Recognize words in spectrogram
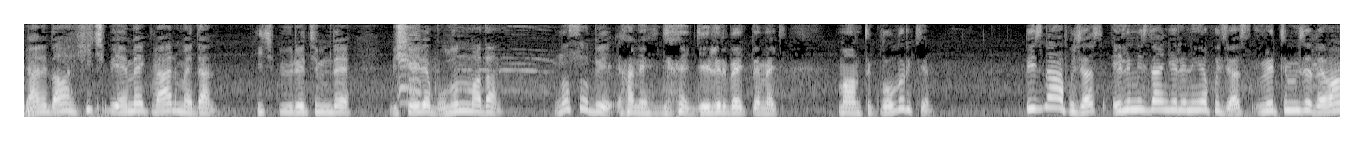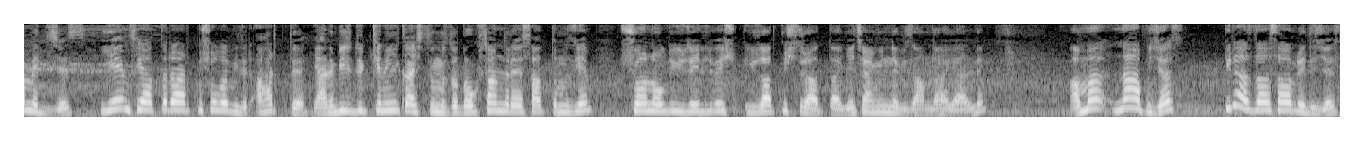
Yani daha hiçbir emek vermeden, hiçbir üretimde bir şeyle bulunmadan nasıl bir hani gelir beklemek mantıklı olur ki? Biz ne yapacağız? Elimizden geleni yapacağız. Üretimimize devam edeceğiz. Yem fiyatları artmış olabilir. Arttı. Yani biz dükkanı ilk açtığımızda 90 liraya sattığımız yem şu an oldu 155 160 lira hatta. Geçen gün de bir zam daha geldi. Ama ne yapacağız? Biraz daha sabredeceğiz.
